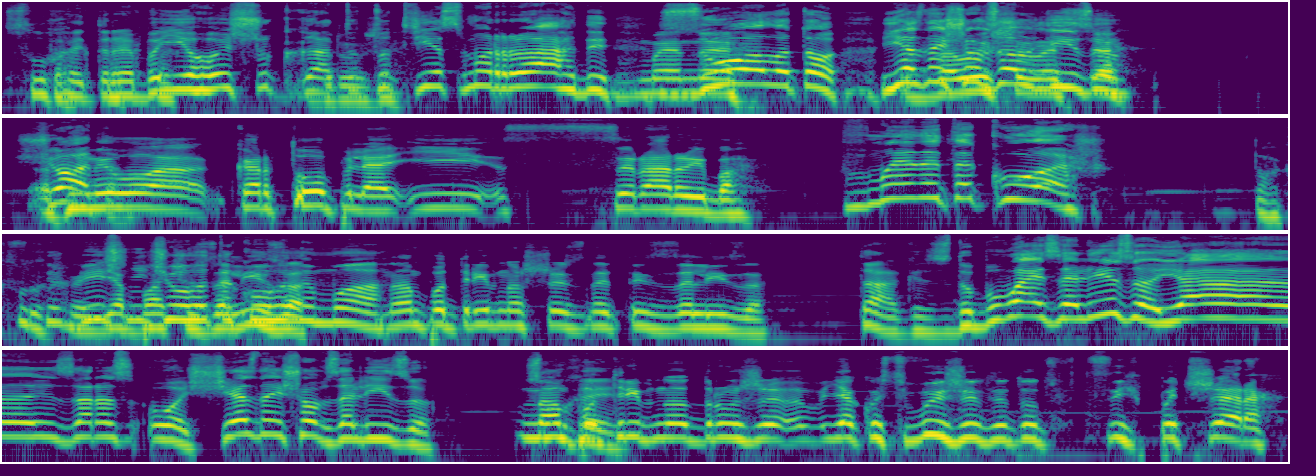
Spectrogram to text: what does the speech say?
Слухай, Так, так, треба так. його шукати. Друже. Тут є смарагди, В мене золото. Я знайшов Залишилася залізо. Що там? Гнила картопля і сира риба. В мене також. Так, Слухай, слухай, більш я нічого бачу такого заліза. нема. Нам потрібно щось знайти з заліза. Так, здобувай залізо, я е, зараз. О, ще знайшов залізо. Нам Слухай. потрібно, друже, якось вижити тут в цих печерах.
